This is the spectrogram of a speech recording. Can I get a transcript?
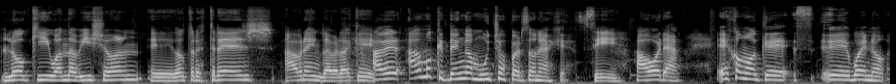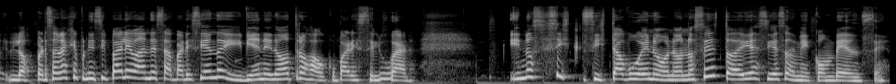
Loki, WandaVision, eh, Doctor Strange, abren, la verdad que... A ver, amo que tenga muchos personajes. Sí, Ahora, es como que, eh, bueno, los personajes principales van desapareciendo y vienen otros a ocupar ese lugar. Y no sé si, si está bueno o no, no sé todavía si eso me convence.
